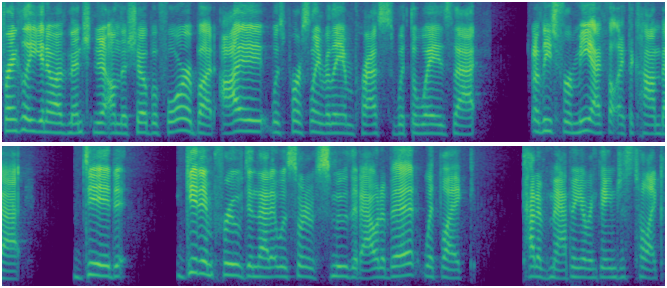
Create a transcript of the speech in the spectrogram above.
frankly, you know, I've mentioned it on the show before, but I was personally really impressed with the ways that, at least for me, I felt like the combat did get improved in that it was sort of smoothed out a bit with like kind of mapping everything just to like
